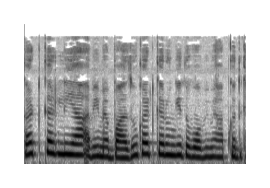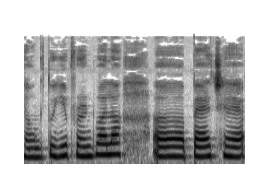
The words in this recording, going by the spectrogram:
कट कर लिया। अभी मैं बाजू कट करूँगी तो वो भी मैं आपको दिखाऊँगी। तो ये फ्रंट वाला पैच है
